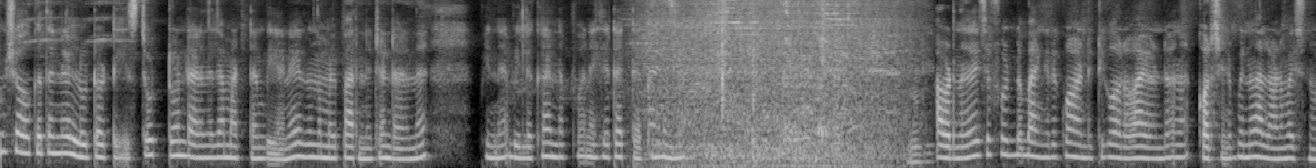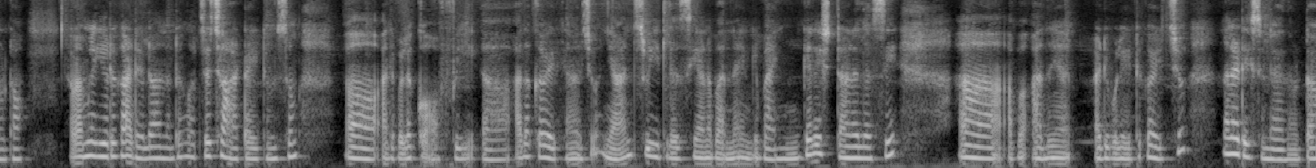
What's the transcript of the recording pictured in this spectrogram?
ലുക്കും ഷോക്ക് തന്നെ ഉള്ളൂ കേട്ടോ ടേസ്റ്റ് ഒട്ടും ഉണ്ടായിരുന്നില്ല. മട്ടൻ ബിരിയാണി ആയിരുന്നു നമ്മൾ പറഞ്ഞിട്ടുണ്ടായിരുന്നത് പിന്നെ ബില്ലൊക്കെ കണ്ടപ്പോൾ നൈസായിട്ട് അറ്റാക്കും വന്നു. നിന്ന് കഴിച്ച ഫുഡ് ഭയങ്കര ക്വാണ്ടിറ്റി കുറവായതുകൊണ്ട് കുറച്ചിന്റെ പിന്നെ നല്ലോണം വെച്ചിരുന്നു കേട്ടോ അപ്പോൾ നമ്മൾ ഈ ഒരു കടയിൽ വന്നിട്ട് കുറച്ച് ചാട്ട് ഐറ്റംസും അതുപോലെ കോഫി അതൊക്കെ കഴിക്കാമെന്ന് വെച്ചു. ഞാൻ സ്വീറ്റ് ലസ്സിയാണ് പറഞ്ഞത് എനിക്ക് ഭയങ്കര ഇഷ്ടമാണ് ലസ്സി. അപ്പോൾ അത് ഞാൻ അടിപൊളിയായിട്ട് കഴിച്ചു. നല്ല ടേസ്റ്റ് ഉണ്ടായിരുന്നു കേട്ടോ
